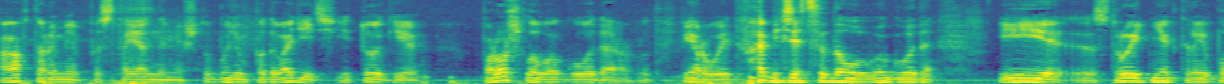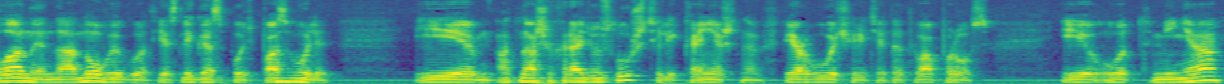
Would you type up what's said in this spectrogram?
авторами постоянными, что будем подводить итоги прошлого года, вот в первые два месяца Нового года, и строить некоторые планы на Новый год, если Господь позволит. И от наших радиослушателей, конечно, в первую очередь этот вопрос. И от меня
